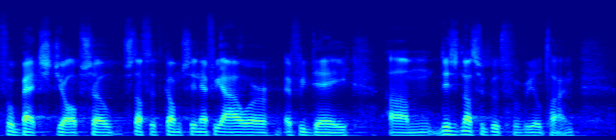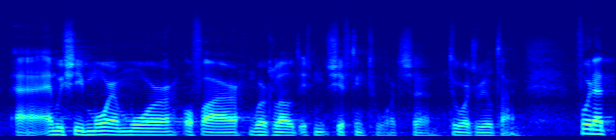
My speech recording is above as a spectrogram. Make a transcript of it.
for batch jobs, so stuff that comes in every hour, every day. Um, this is not so good for real time. Uh, and we see more and more of our workload is shifting towards, uh, towards real time. For that,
